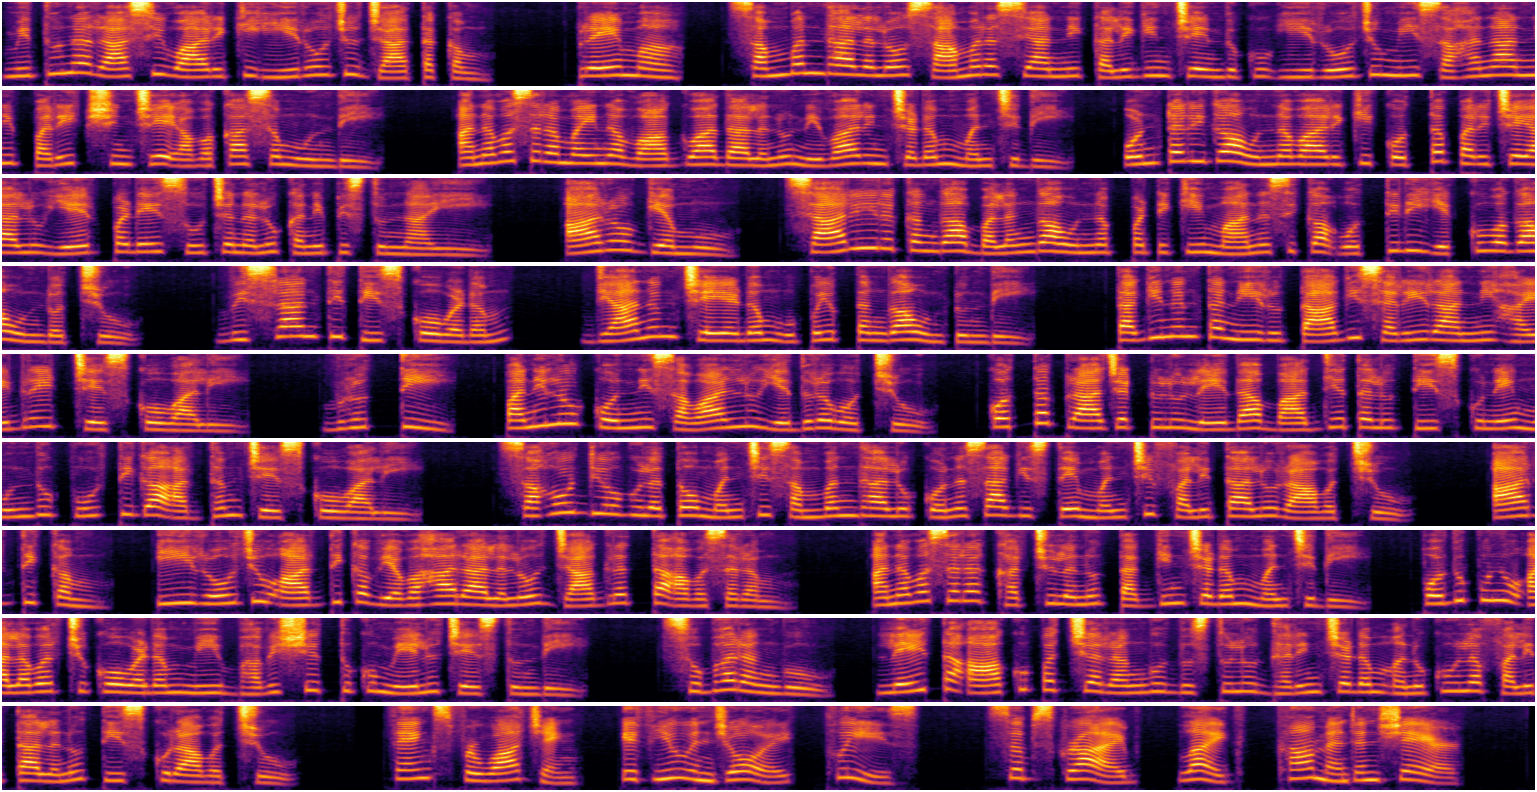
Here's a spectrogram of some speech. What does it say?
మిథున రాశి వారికి ఈరోజు జాతకం. ప్రేమ సంబంధాలలో సామరస్యాన్ని కలిగించేందుకు ఈ రోజు మీ సహనాన్ని పరీక్షించే అవకాశం ఉంది. అనవసరమైన వాగ్వాదాలను నివారించడం మంచిది. ఒంటరిగా ఉన్నవారికి కొత్త పరిచయాలు ఏర్పడే సూచనలు కనిపిస్తున్నాయి. ఆరోగ్యము శారీరకంగా బలంగా ఉన్నప్పటికీ మానసిక ఒత్తిడి ఎక్కువగా ఉండొచ్చు. విశ్రాంతి తీసుకోవడం ధ్యానం చేయడం ఉపయుక్తంగా ఉంటుంది. తగినంత నీరు తాగి శరీరాన్ని హైడ్రేట్ చేసుకోవాలి. వృత్తి. పనిలో కొన్ని సవాళ్ళు ఎదురవచ్చు. కొత్త ప్రాజెక్టులు లేదా బాధ్యతలు తీసుకునే ముందు పూర్తిగా అర్థం చేసుకోవాలి. సహోద్యోగులతో మంచి సంబంధాలు కొనసాగిస్తే మంచి ఫలితాలు రావచ్చు. ఆర్థికం. ఈ రోజు ఆర్థిక వ్యవహారాలలో జాగ్రత్త అవసరం. అనవసర ఖర్చులను తగ్గించడం మంచిది. పొదుపును అలవర్చుకోవడం మీ భవిష్యత్తుకు మేలు చేస్తుంది. శుభరంగు. లేత ఆకుపచ్చ రంగు దుస్తులు ధరించడం అనుకూల ఫలితాలను తీసుకురావచ్చు. Thanks for watching if you enjoy please subscribe like comment and share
